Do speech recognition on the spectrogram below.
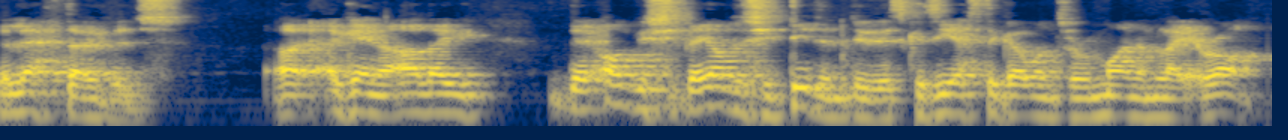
the leftovers uh, again, are they? They obviously they obviously didn't do this because he has to go on to remind them later on.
